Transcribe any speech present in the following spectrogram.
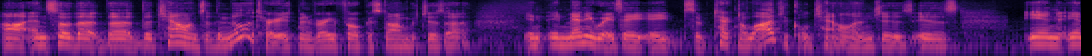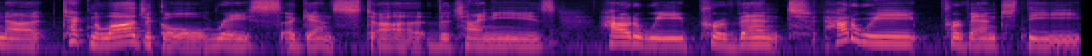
Uh, and so the, the, the challenge that the military has been very focused on, which is a, in, in many ways a, a sort of technological challenge, is, is in, in a technological race against uh, the Chinese, how do we prevent how do we prevent the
